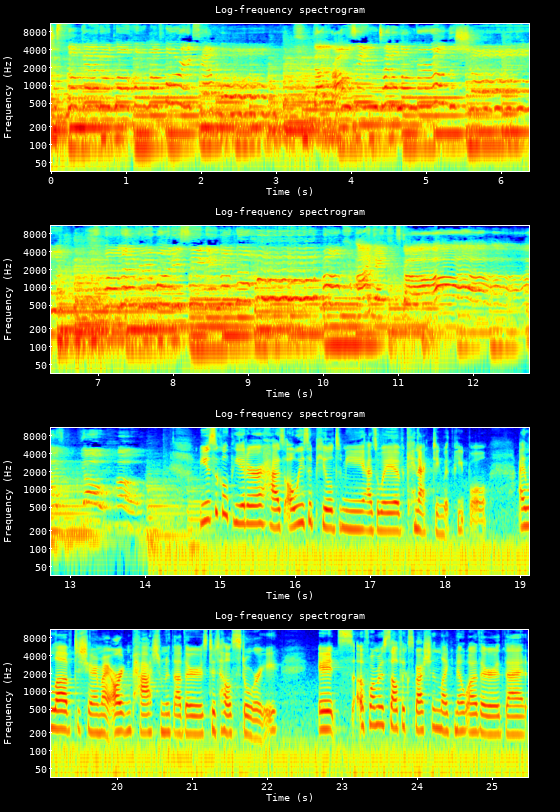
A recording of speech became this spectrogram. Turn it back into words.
Just look at Oklahoma, for example. That rousing title number of the show. While everyone is singing Oklahoma, I get skies. Yo. Musical theater has always appealed to me as a way of connecting with people. I love to share my art and passion with others to tell a story. It's a form of self expression like no other that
